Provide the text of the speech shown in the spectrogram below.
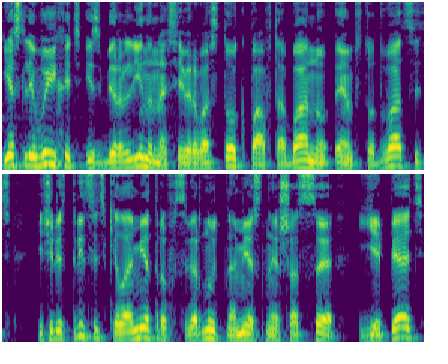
Если выехать из Берлина на северо-восток по автобану М-120 и через 30 километров свернуть на местное шоссе Е5,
